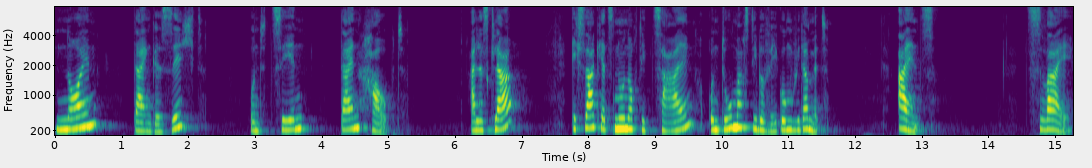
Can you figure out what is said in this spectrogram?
Neun, dein Gesicht. Und zehn, dein Haupt. Alles klar? Ich sag jetzt nur noch die Zahlen und du machst die Bewegung wieder mit. Eins zwei,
